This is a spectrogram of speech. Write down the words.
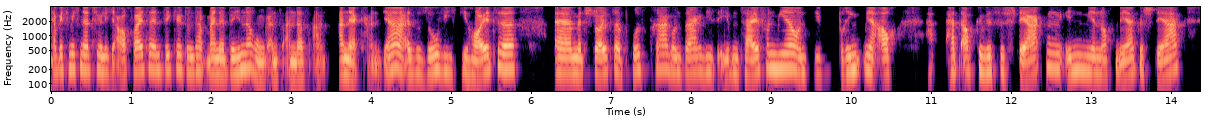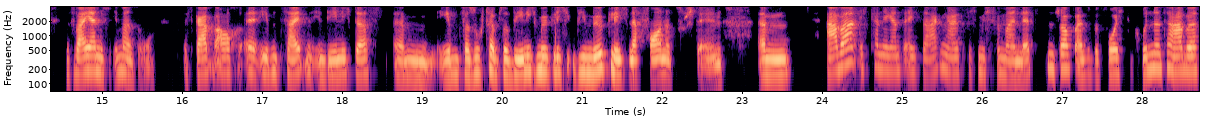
habe ich mich natürlich auch weiterentwickelt und habe meine Behinderung ganz anders an, anerkannt. Ja, also so wie ich die heute äh, mit stolzer Brust trage und sage, die ist eben Teil von mir und sie bringt mir auch, hat auch gewisse Stärken in mir noch mehr gestärkt. Das war ja nicht immer so. Es gab auch äh, eben Zeiten, in denen ich das ähm, eben versucht habe, so wenig möglich wie möglich nach vorne zu stellen. Ähm, aber ich kann dir ganz ehrlich sagen, als ich mich für meinen letzten Job, also bevor ich gegründet habe,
